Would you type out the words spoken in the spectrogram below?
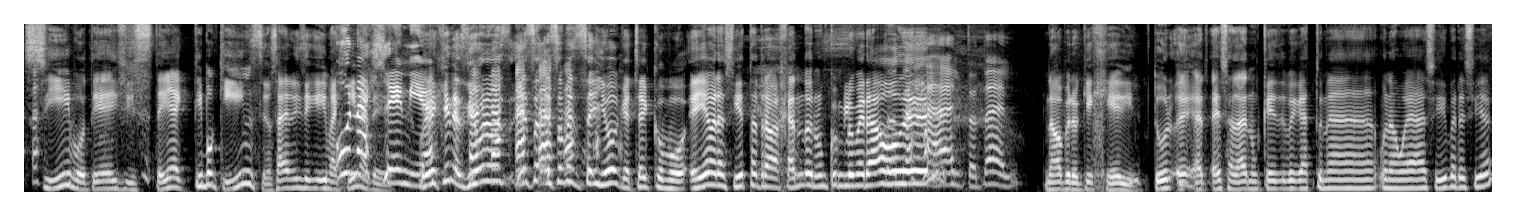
sí, pues 16, tenía tipo 15, o sea, ni siquiera- imagínate. genia. Una genia, bueno, eso, eso pensé yo, ¿cachai? Como ella ahora sí está trabajando en un conglomerado de... Total, total. No, pero qué heavy. ¿Tú eh, a esa edad nunca te pegaste una, una weá así parecida?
